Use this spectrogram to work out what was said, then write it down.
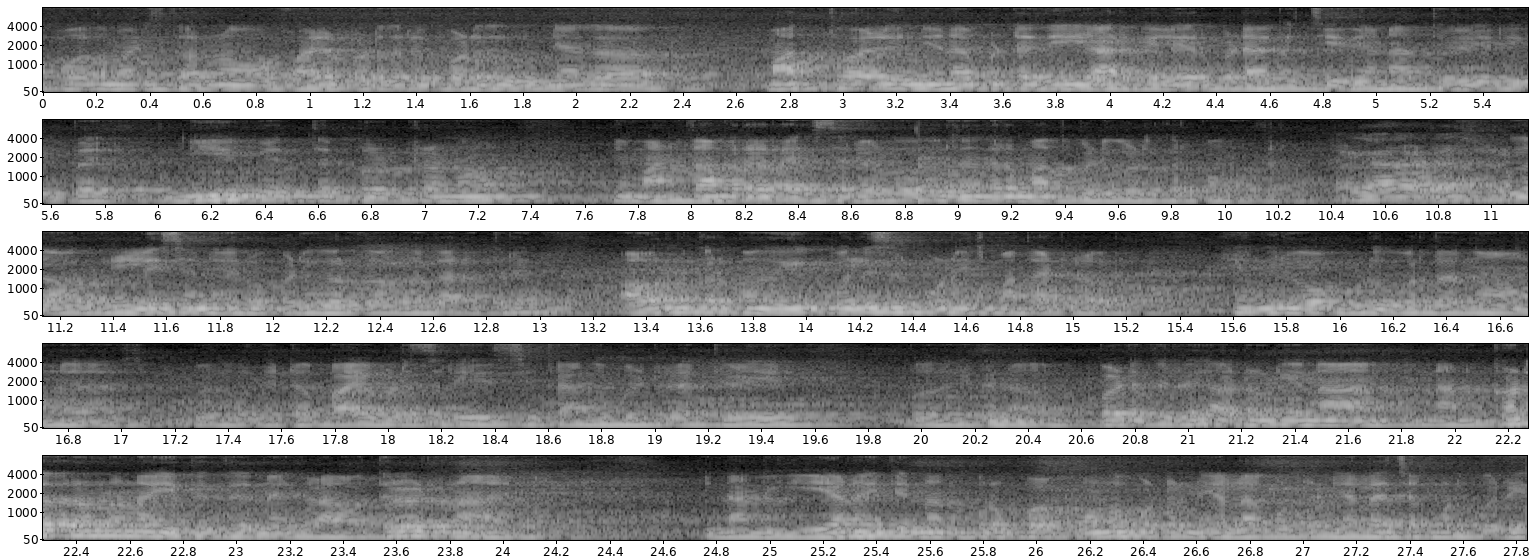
ಅಪವಾದ ಮಾಡಿಸ್ತಾರೆ, ನಾವು ಹೊಳ್ಳಿ ಬಡದ್ರಿ, ಬಡದ ಗುಡ್ನ್ಯಾಗ ಮತ್ತೆ ಹೊಳ್ಳಿ ನೀನ ಬಿಟ್ಟದಿ, ಯಾರ ಕೈಲಿಯರ್ ಬಿಡಾಕಚ್ಚಿದೇನ ಅಂತ ಹೇಳಿ ಬ ನೀವು ಎತ್ತ ಬಿಟ್ರೂ ನಿಮ್ಮ ಅಣ್ಣಾಮ್ರ ಹೆಸರು ಹೇಳೋದು ಅಂದ್ರೆ ಮತ್ತೆ ಬಡಿಗಳು ಕರ್ಕೊಂಡು ಹೋಗ್ತಾರೆ ಈಗ ಅವ್ರ ರಿಲೇಷನ್ ಇರೋ ಬಡಿಗರ್ದವ್ರು ಅದಾರತ್ರಿ. ಅವ್ರನ್ನ ಕರ್ಕೊಂಡೋಗಿ ಪೊಲೀಸರು ಫೋನ್ ಹಚ್ಚಿ ಮಾತಾಡ್ರಿ ಅವ್ರು. ಹೆಂಗೆ ರೀ ಒಬ್ಬ ಹುಡುಗ ಬರ್ತಾನೋ ಅವನ ಒಂದಿಟ ಬಾಯಿ ಬಿಡಿಸ್ರಿ ಸಿಕ್ಕಂಗೆ ಬಿಡ್ರಿ ಅಂತೇಳಿ ಇದನ್ನ ಬಡಿದ್ರಿ ಅಡುಗೆ ನಾ ನಾನು ಕಡಿದ್ರನ್ನ ನಾ ಇದ್ದಿದ್ದೇನೆ ಹೇಳ ಅಂತೇಳಿ ನಾ ನನಗೆ ಏನೈತಿ ನಾನು ಪ್ರೂಫ್ ಫೋನು ಕೊಟ್ಟರು ಎಲ್ಲ ಕೊಟ್ಟರು ಎಲ್ಲ ಚೆಕ್ ಮಾಡ್ಕೊರಿ.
